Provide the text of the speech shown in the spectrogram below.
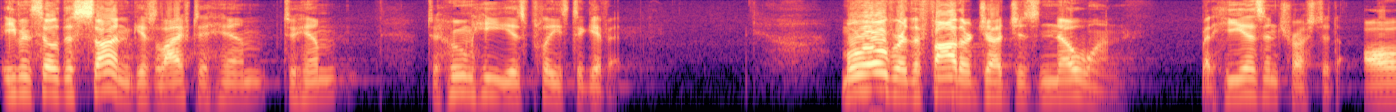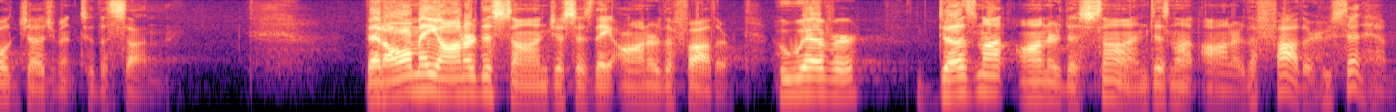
even so the Son gives life to him, to him to whom he is pleased to give it. Moreover, the Father judges no one but he has entrusted all judgment to the Son, that all may honor the Son just as they honor the Father. Whoever does not honor the Son does not honor the Father who sent him.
